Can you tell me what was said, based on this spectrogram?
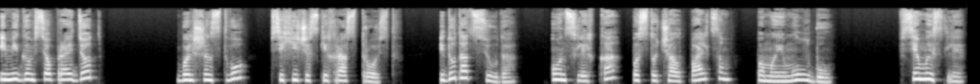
и мигом все пройдет? Большинство психических расстройств идут отсюда. Он слегка постучал пальцем по моему лбу. Все мысли,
